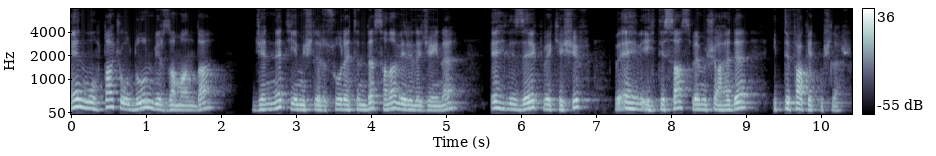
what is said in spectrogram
en muhtaç olduğun bir zamanda cennet yemişleri suretinde sana verileceğine ehli zevk ve keşif ve ehli ihtisas ve müşahede ittifak etmişler.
